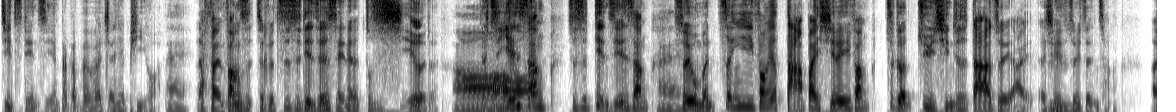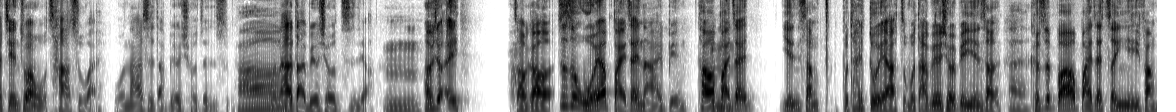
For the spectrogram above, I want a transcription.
禁止电子烟，叭叭叭叭讲一些屁话。哎，那反方是这个支持电子烟是谁呢？都是邪恶的，哦，就是烟商，就是电子烟商。哎，所以我们正义一方要打败邪恶一方，这个剧情就是大家最爱，而且是最正常。啊，今天突然我岔出来，我拿的是 WHO 证书，哦，我拿的 WHO 资料，嗯，他们就哎、糟糕了，这是我要摆在哪一边？他要摆在烟商，不太对啊，怎么 WHO 会变烟商？嗯，可是把我摆在正义一方，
